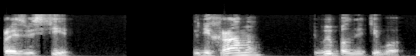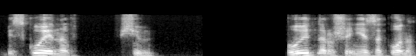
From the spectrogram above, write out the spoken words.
произвести вне храма, выполнить его без коинов, в общем, будет нарушение закона.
